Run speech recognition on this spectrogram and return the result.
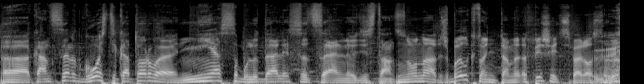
А, концерт, гости которого не не соблюдали социальную дистанцию. Ну надо же, был кто-нибудь там? Отпишитесь, пожалуйста. нам.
